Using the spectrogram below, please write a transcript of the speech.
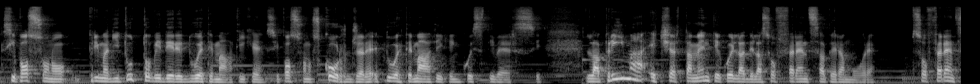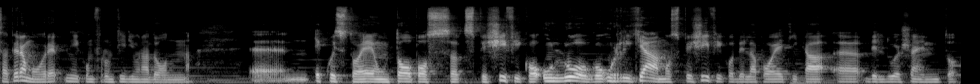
si possono prima di tutto vedere due tematiche, si possono scorgere due tematiche in questi versi. La prima è certamente quella della sofferenza per amore sofferenza per amore nei confronti di una donna. Eh, e questo è un topos specifico, un luogo, un richiamo specifico della poetica eh, del 200,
